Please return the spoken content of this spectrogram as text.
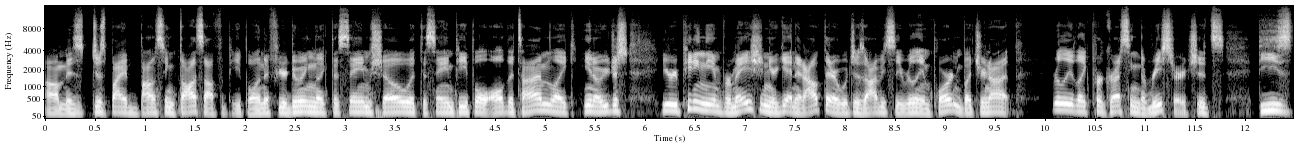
um, is just by bouncing thoughts off of people. And if you're doing like the same show with the same people all the time, like, you know, you're just, you're repeating the information, you're getting it out there, which is obviously really important, but you're not really like progressing the research. It's these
